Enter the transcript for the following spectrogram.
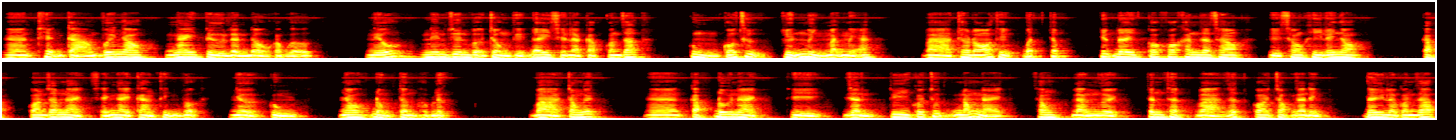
à, thiện cảm với nhau ngay từ lần đầu gặp gỡ. Nếu nên duyên vợ chồng thì đây sẽ là cặp con giáp cùng có sự chuyển mình mạnh mẽ, và theo đó thì bất chấp trước đây có khó khăn ra sao thì sau khi lấy nhau, cặp con giáp này sẽ ngày càng thịnh vượng nhờ cùng nhau đồng tâm hợp lực. Và trong cái uh, cặp đôi này thì dần tuy có chút nóng nảy, song là người chân thật và rất coi trọng gia đình. Đây là con giáp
